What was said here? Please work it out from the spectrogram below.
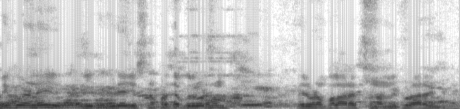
మీకు కూడా అండి వీడియో చూస్తున్న ప్రతి ఒక్కరు కూడా మీరు కూడా పొలారేస్తున్నాం మీకు కూడా ఆరోగించండి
